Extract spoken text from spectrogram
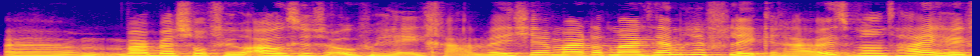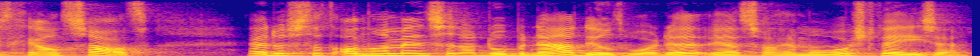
um, waar best wel veel auto's overheen gaan, weet je. Maar dat maakt hem geen flikker uit, want hij heeft geld zat. Dus dat andere mensen daardoor benadeeld worden, ja, het hem een worst wezen.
